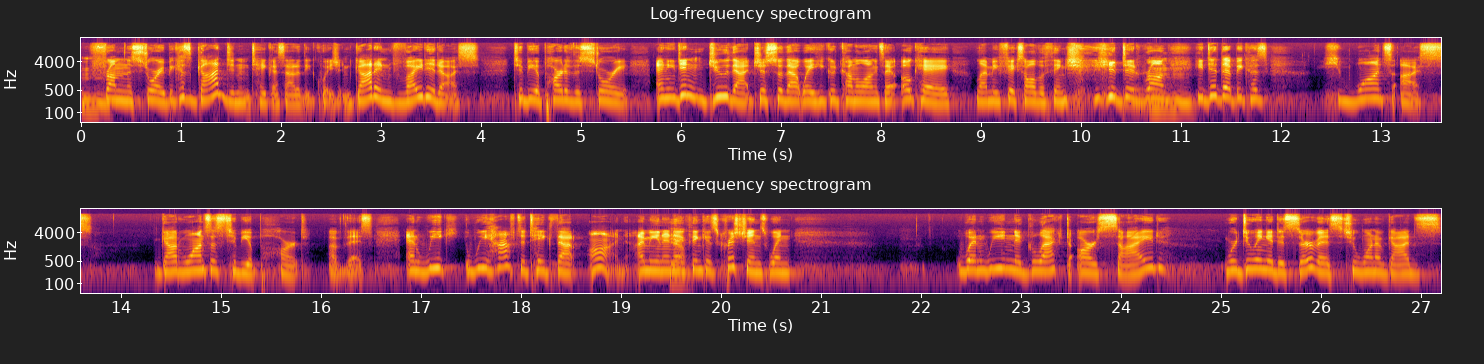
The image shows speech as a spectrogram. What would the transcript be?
Mm-hmm. from the story because God didn't take us out of the equation. God invited us to be a part of the story, and He didn't do that just so that way He could come along and say, "Okay, let me fix all the things you did wrong." Mm-hmm. He did that because He wants us. God wants us to be a part of this, and we we have to take that on. I mean, and I think as Christians, when when we neglect our side, we're doing a disservice to one of God's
